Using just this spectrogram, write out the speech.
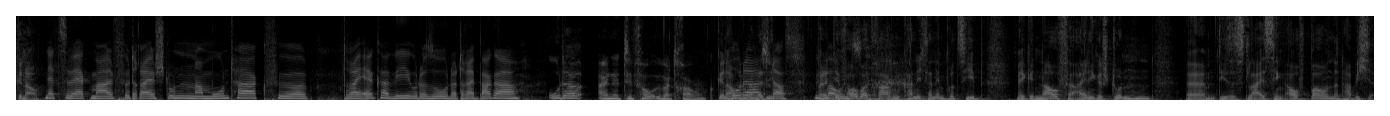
genau. Netzwerk mal für drei Stunden am Montag für drei LKW oder so oder drei Bagger. Oder eine TV-Übertragung. Genau. Oder bei das. Bei der TV-Übertragung kann ich dann im Prinzip mir genau für einige Stunden äh, dieses Slicing aufbauen. Dann habe ich,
